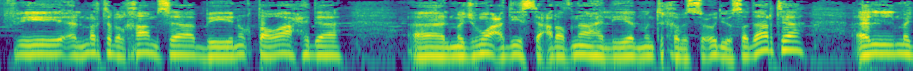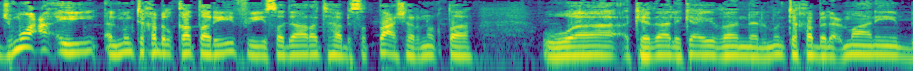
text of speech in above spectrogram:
في المرتبة الخامسة بنقطة واحدة آه، المجموعة دي استعرضناها اللي هي المنتخب السعودي وصدارته. المجموعة إي المنتخب القطري في صدارتها ب 16 نقطة وكذلك أيضا المنتخب العماني ب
